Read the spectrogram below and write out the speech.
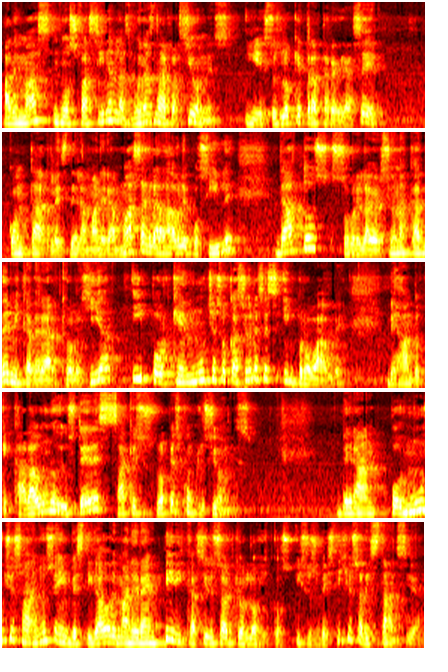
Además, nos fascinan las buenas narraciones y eso es lo que trataré de hacer contarles de la manera más agradable posible datos sobre la versión académica de la arqueología y porque en muchas ocasiones es improbable, dejando que cada uno de ustedes saque sus propias conclusiones. Verán, por muchos años he investigado de manera empírica sitios arqueológicos y sus vestigios a distancia,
